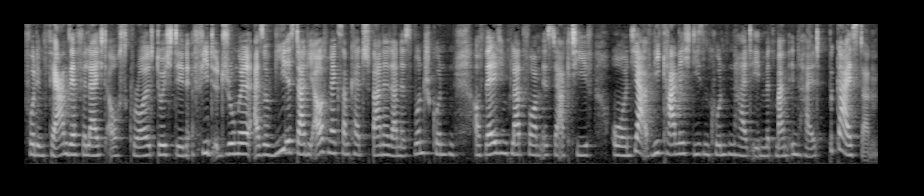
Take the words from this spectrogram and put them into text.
vor dem Fernseher vielleicht auch scrollt durch den Feed-Dschungel? Also wie ist da die Aufmerksamkeitsspanne deines Wunschkunden? Auf welchen Plattformen ist er aktiv? Und ja, wie kann ich diesen Kunden halt eben mit meinem Inhalt begeistern?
